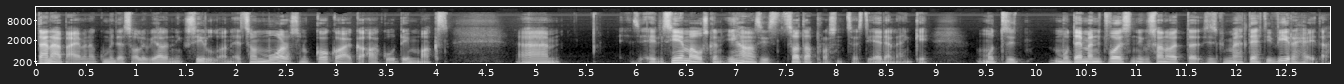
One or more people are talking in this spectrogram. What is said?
tänä päivänä, kuin mitä se oli vielä niin kuin silloin. Et se on muodostunut koko aika akuutimmaksi. Ähm, eli siihen mä uskon ihan siis sataprosenttisesti edelleenkin, mutta sit, mut en mä nyt voisi niin sanoa, että siis kun me tehtiin virheitä,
